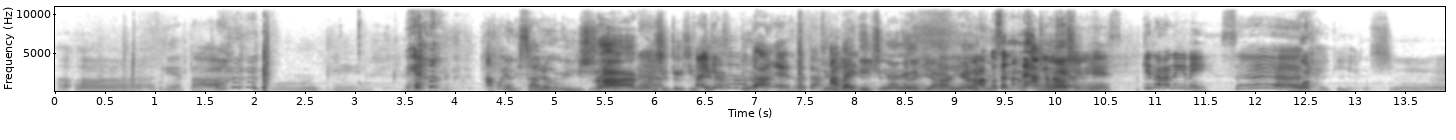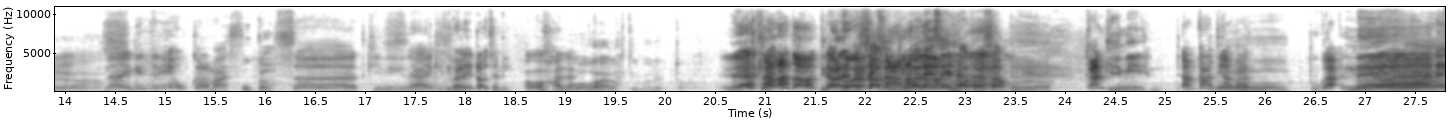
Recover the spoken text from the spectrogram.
Oh, Heeh. Oke, toh. Oke. Aku ya iso lho. Bisa, aku Nah, sithik-sithik. saiki sing rada Ya. angel, rada angel. Apa lagi sing angel lagi angel lagi. Aku seneng nek Jelas angel-angel ini. ini. Kita nih nih. Set. Wah, iki. Set. Nah, ini jadi ukel, Mas. Ukel. Set gini. Nah, ini dibalik tok jane. Oh, alah. Oh, alah dibalik tok. Ya, salah toh, Tidak dibalik tok dibalik saya tidak Nah. Oh. Kan gini. Angkat, diangkat. Oh. Buka. Oh, Nah, nah,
